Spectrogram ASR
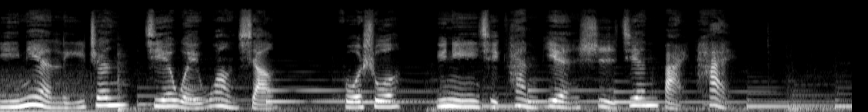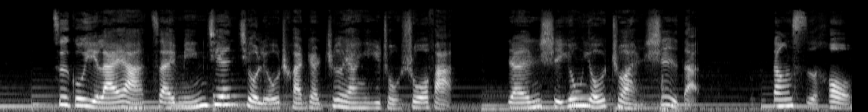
一念离真，皆为妄想。佛说，与你一起看遍世间百态。自古以来啊，在民间就流传着这样一种说法：人是拥有转世的，当死后，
